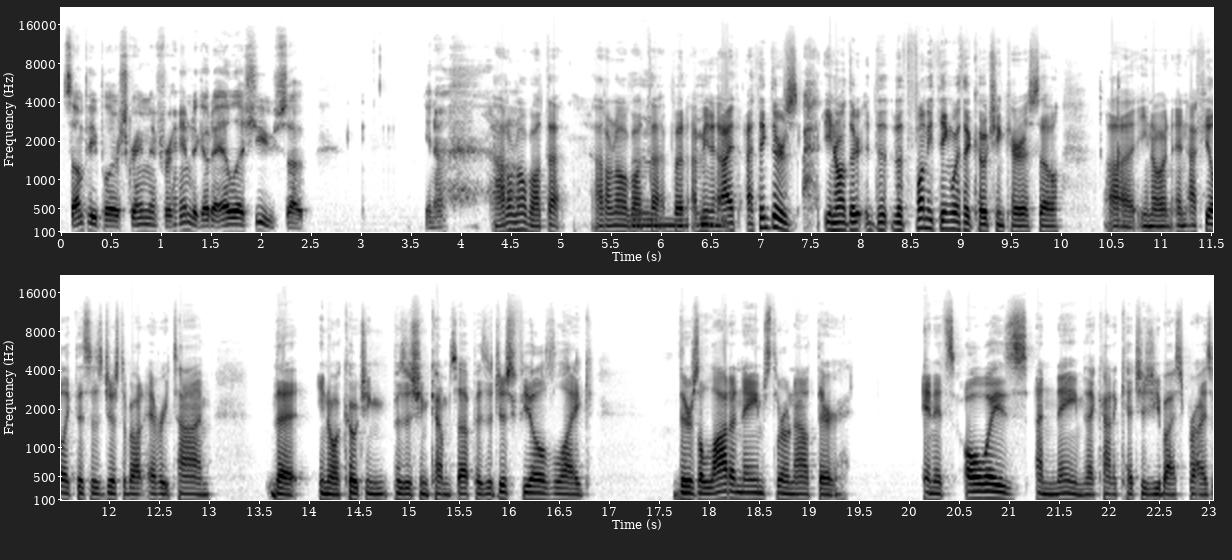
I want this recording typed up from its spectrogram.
some people are screaming for him to go to LSU. So you know, I don't know about that. I don't know about mm-hmm. that, but I mean, I, I think there's, you know, there, the, the funny thing with a coaching carousel, uh, you know, and, and I feel like this is just about every time that, you know, a coaching position comes up is it just feels like there's a lot of names thrown out there and it's always a name that kind of catches you by surprise.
